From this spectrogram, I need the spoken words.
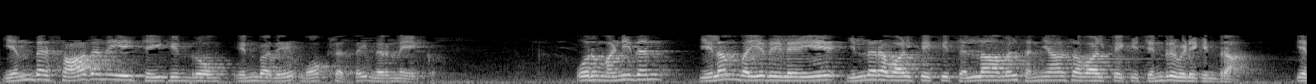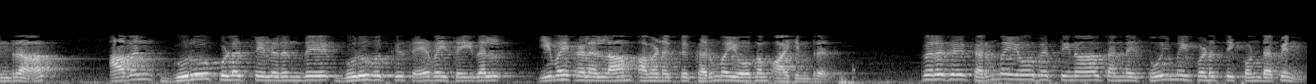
எந்த சாதனையை செய்கின்றோம் என்பதே மோட்சத்தை நிர்ணயிக்கும். ஒரு மனிதன் இளம் வயதிலேயே இல்லற வாழ்க்கைக்கு செல்லாமல் சந்நியாச வாழ்க்கைக்கு சென்று விடுகின்றான் என்றால் அவன் குரு குலத்திலிருந்து குருவுக்கு சேவை செய்தல் இவைகளெல்லாம் அவனுக்கு கர்மயோகம் ஆகின்றது. பிறகு கர்மயோகத்தினால் தன்னை தூய்மைப்படுத்திக் கொண்ட பின்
